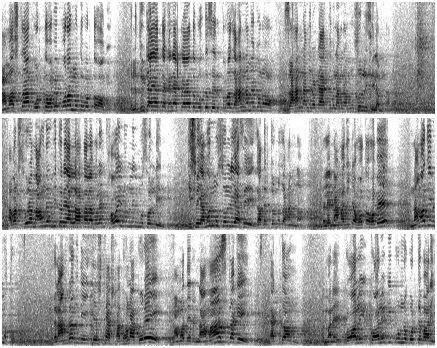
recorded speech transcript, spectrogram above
নামাজটা পড়তে হবে, পড়ার মতো পড়তে হবে। তাহলে দুইটা আয়াত দেখেন, একটা আয়াতে বলতেছেন তোমরা জাহান নামে কোনো জাহান নামীরা ডাক দেবে আমরা মুসল্লি ছিলাম না। আবার সুরা মাউনের ভিতরে আল্লাহ তালা বলেন ফওয়াইলুল্লিল মুসল্লিন। কিছু এমন মুসল্লি আছে যাদের জন্য জাহান্নাম। তাহলে নামাজিটা হতে হবে নামাজির মতো। তাহলে আমরা যদি এই চেষ্টা সাধনা করে আমাদের নামাজটাকে একদম মানে কোয়ালিটি পূর্ণ করতে পারি,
